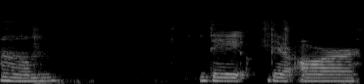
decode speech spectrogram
Um, they there are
